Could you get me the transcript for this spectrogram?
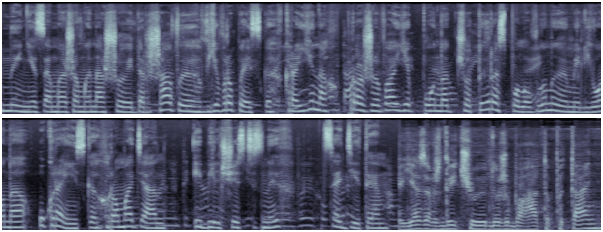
нині за межами нашої держави в європейських країнах проживає понад 4,5 мільйона українських громадян, і більшість з них це діти. Я завжди чую дуже багато питань,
